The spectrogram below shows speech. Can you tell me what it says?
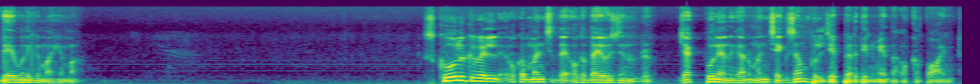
దేవునికి మహిమ. స్కూల్కి వెళ్ళి ఒక మంచి ఒక దైవజనుడు జక్ పూనేన్ గారు మంచి ఎగ్జాంపుల్ చెప్పారు దీని మీద ఒక పాయింట్.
